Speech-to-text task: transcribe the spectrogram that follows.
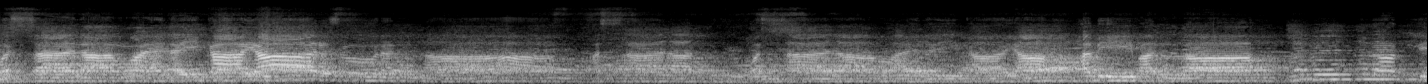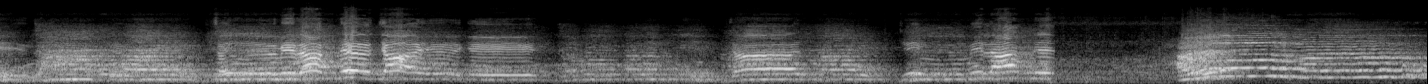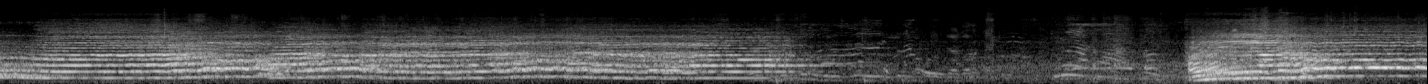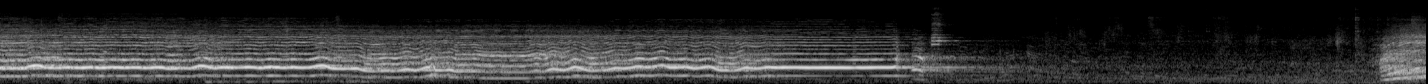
والسلام عليك يا رسول الله السلام والسلام عليك يا حبيب الله ربي چل ملت جائے گی جل ملت 아이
